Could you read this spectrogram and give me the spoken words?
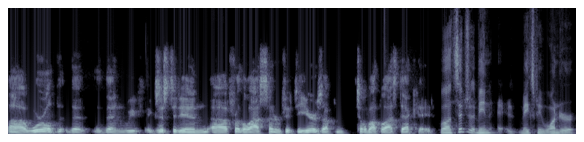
uh, world that, than we've existed in uh, for the last 150 years up until about the last decade. Well, it's interesting. I mean, it makes me wonder,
